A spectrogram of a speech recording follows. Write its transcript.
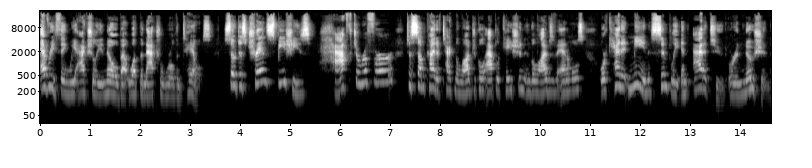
everything we actually know about what the natural world entails. So, does trans species have to refer to some kind of technological application in the lives of animals? Or can it mean simply an attitude or a notion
